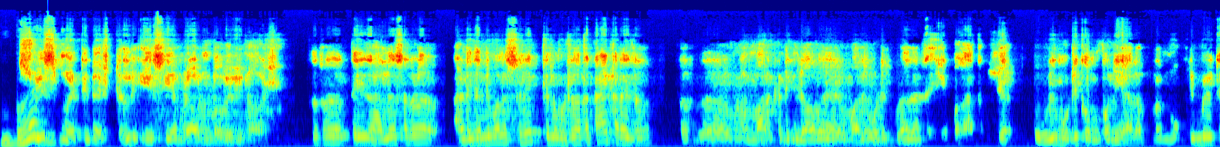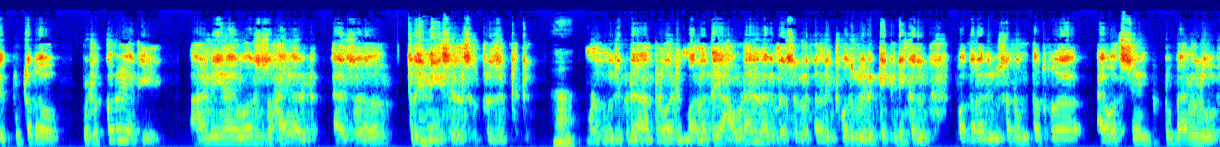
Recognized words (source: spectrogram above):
बर. Swiss multinational Asea Brown Boveri नावाची. तर ते झालं सगळं. आणि त्यांनी मला सिलेक्ट केलं. म्हटलं आता काय करायचं? तर मार्केटिंग जॉब आहे. माझे वडील म्हणाले हे बघा आता तुझी एवढी मोठी कंपनी आहे. आता तुला नोकरी मिळते तू ठरव. म्हटलं करूया की. आणि I was hired as a training sales representative म्हणून मी तिकडे आलो. आणि मला ते आवडायला लागलं सगळं. कारण इट वॉज व्हेरी टेक्निकल पंधरा दिवसानंतर I was sent to Bangalore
